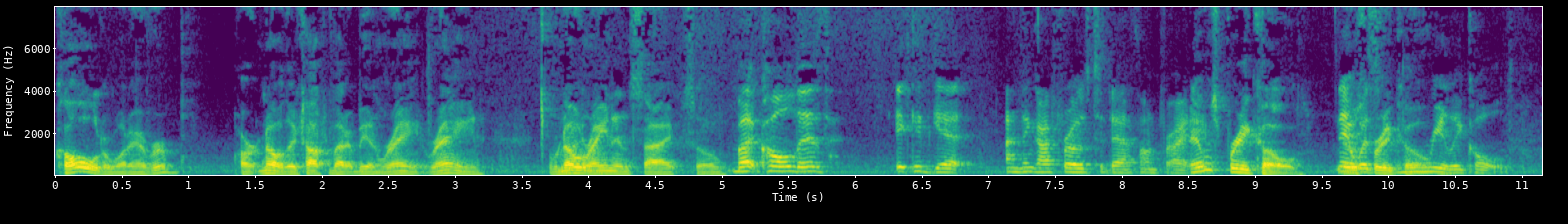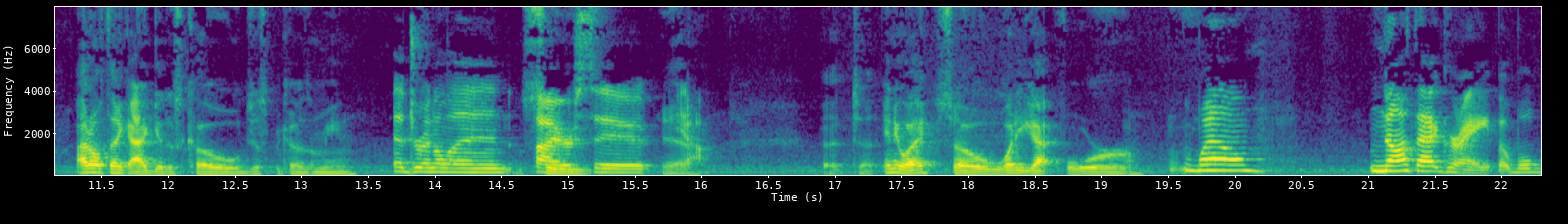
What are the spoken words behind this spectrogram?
cold or whatever, or no, they talked about it being rain. Rain, well, no rain in sight. So But cold is it could get. I think I froze to death on Friday. it was pretty cold. It, was, pretty cold. really cold. I don't think I get as cold just because I mean Adrenaline, fire Suit, suit. yeah. Yeah. But uh, anyway, so what do you got for? Well, not that great, but we'll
